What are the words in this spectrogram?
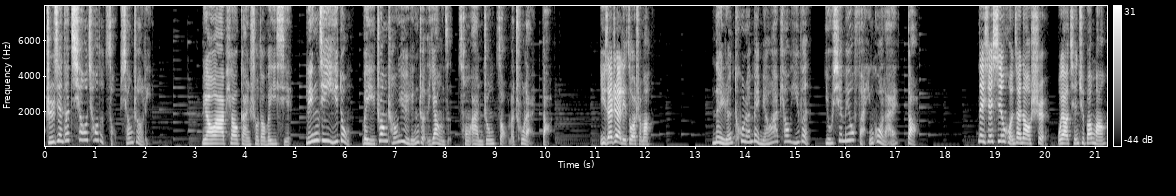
只见他悄悄地走向这里。苗阿飘感受到威胁，灵机一动。伪装成御灵者的样子，从暗中走了出来，道：“你在这里做什么？”那人突然被苗阿飘一问，有些没有反应过来，：“那些心魂在闹事，我要前去帮忙。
